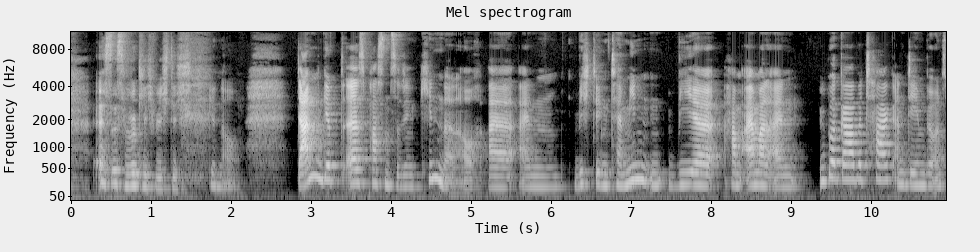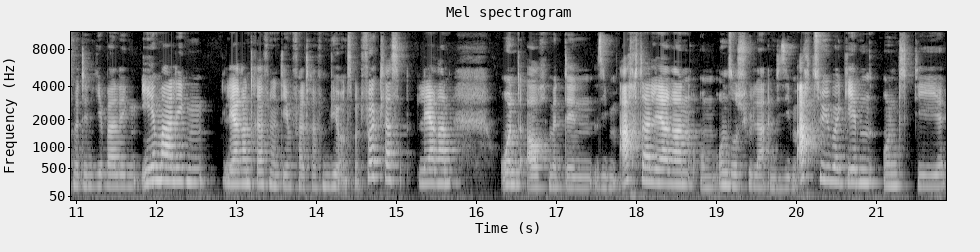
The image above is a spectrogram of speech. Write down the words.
es ist wirklich wichtig. Genau. Dann gibt es passend zu den Kindern auch äh, einen wichtigen Termin. Wir haben einmal einen Übergabetag, an dem wir uns mit den jeweiligen ehemaligen Lehrern treffen. In dem Fall treffen wir uns mit Viertklassenlehrern und auch mit den 7-8er Lehrern, um unsere Schüler an die 7-8 zu übergeben und die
